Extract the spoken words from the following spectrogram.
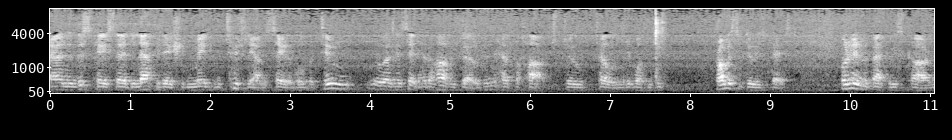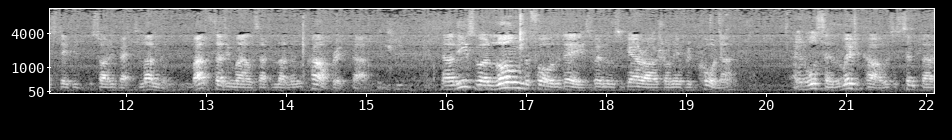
and in this case their dilapidation, made them totally unsaleable. But Tim, who, as I said, had a heart of gold, didn't have the heart to tell them that it wasn't. He promised to do his best, put it in the back of his car, and started, started back to London. About 30 miles out of London, the car broke down. Now, these were long before the days when there was a garage on every corner, and also the motor car was a simpler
